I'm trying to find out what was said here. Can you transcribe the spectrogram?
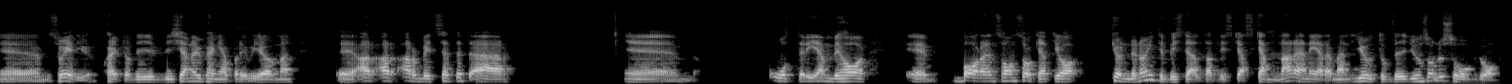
Eh, så är det ju. Självklart, vi, vi tjänar ju pengar på det vi gör, men eh, ar, ar, arbetssättet är eh, återigen, vi har eh, bara en sån sak att jag kunden har inte beställt att vi ska skanna där nere, men Youtube-videon som du såg då,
